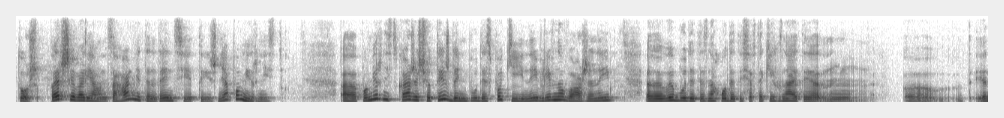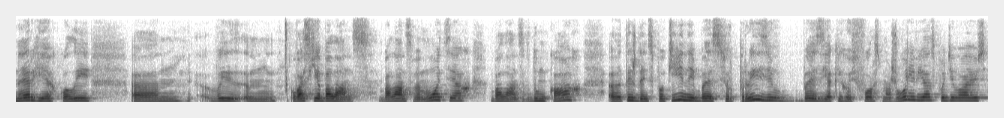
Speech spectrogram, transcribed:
Тож, перший варіант загальні тенденції тижня помірність. Е, Помірність каже, що тиждень буде спокійний, врівноважений. Е, Ви будете знаходитися в таких, знаєте, енергіях, коли ви, ем, у вас є баланс. Баланс в емоціях, баланс в думках. Е, Тиждень спокійний, без сюрпризів, без якихось форс-мажорів, я сподіваюся.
